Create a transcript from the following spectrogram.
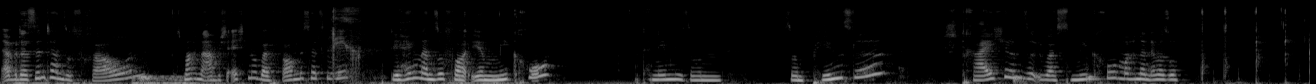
aber das sind dann so Frauen, das machen habe ich echt nur bei Frauen bis jetzt gesehen, die hängen dann so vor ihrem Mikro, dann nehmen die so einen, so einen Pinsel, streicheln so übers Mikro, machen dann immer so.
